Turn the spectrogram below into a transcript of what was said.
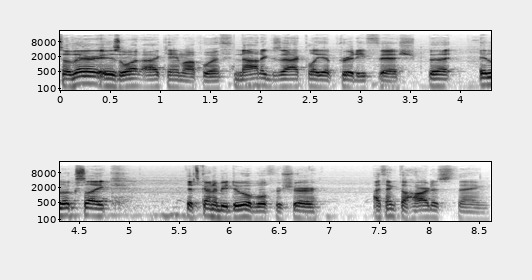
So there is what I came up with. Not exactly a pretty fish, but it looks like it's going to be doable for sure. I think the hardest thing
